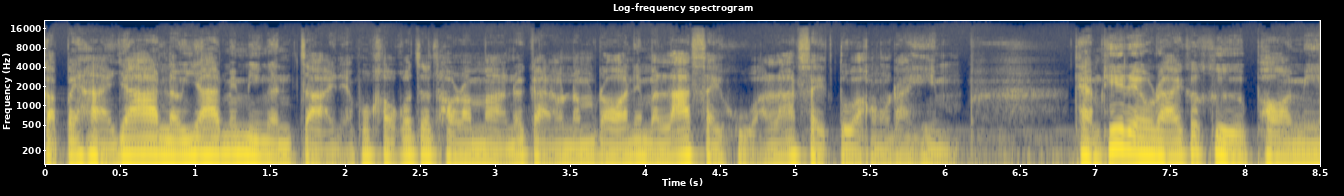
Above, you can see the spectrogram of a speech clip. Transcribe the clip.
กลับไปหาญาติแล้วญาติไม่มีเงินจ่ายเนี่ย พวกเขาก็จะทรมานด้วยการเอาน้ำร้อนเนี่ยมาลาดใส่หัวลาดใส่ตัวของราฮิม ถมที่เลวร้ายก็คือพอมี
